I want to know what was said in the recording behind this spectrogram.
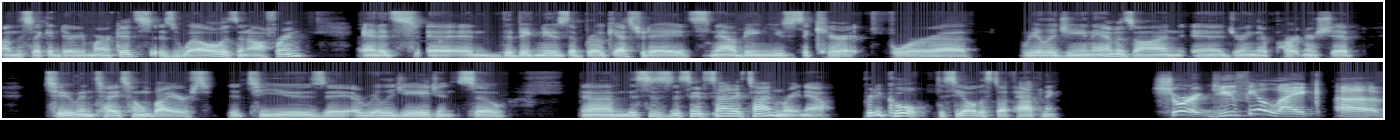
on the secondary markets as well as an offering. And it's and the big news that broke yesterday. It's now being used as a carrot for uh, Realogy and Amazon uh, during their partnership to entice homebuyers to use a, a Realogy agent. So um, this is it's an exciting time right now. Pretty cool to see all this stuff happening. Sure. Do you feel like uh,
